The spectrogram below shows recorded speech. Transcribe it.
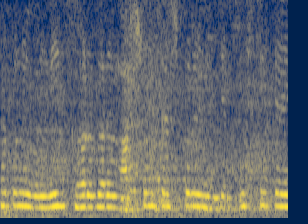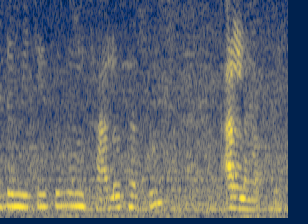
থাকুন এবং নিজ ঘরে ঘরে মাশরুম চাষ করে নিজের পুষ্টি চাহিদা মিটিয়ে তুলুন। ভালো থাকুন। আল্লাহ হাফেজ।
